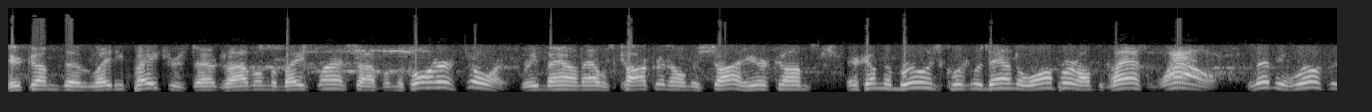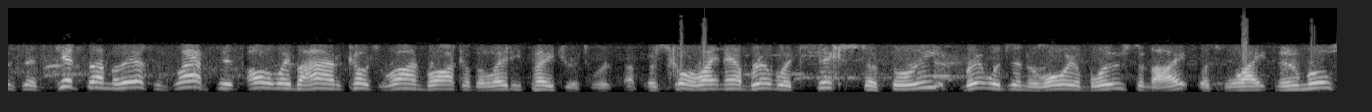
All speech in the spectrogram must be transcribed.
Here comes the Lady Patriots down drive on the baseline, shot from the corner, short. Rebound, that was Cochran on the shot. Here comes here come the Bruins quickly down to Wampler off the glass. Wow. Olivia Wilson said, get some of this and slaps it all the way behind Coach Ron Brock of the Lady Patriots. We're, we score right now, Brentwood 6 to 3. Brentwood's in the Royal Blues tonight with white numerals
